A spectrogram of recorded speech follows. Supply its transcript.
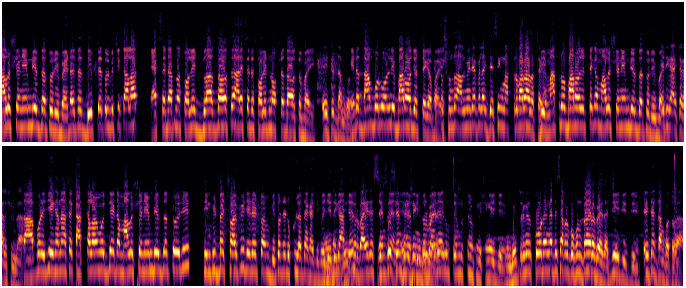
মালয়েশিয়ান এমডিএফ দা তৈরি ভাই। এটা হচ্ছে দীপ তেতুল বিচি কালার এক সাইডে আপনার সলিড গ্লাস দেওয়া আছে আরেক সাইডে সলিড নকশা দেওয়া আছে ভাই। দাম কত এটার দাম পড়বে অনলি বারো হাজার টাকা ভাই। এত সুন্দর প্লাস ড্রেসিং মাত্র বারো হাজার জি টাকা মাত্র বারো হাজার টাকা মালয়েশিয়ান এমডিএফ দা তৈরি ভাই। এদিকে আরেকটা কালেকশন ভাই। তারপরে যে এখানে আছে কাঠ কালার মধ্যে এটা মালয়েশিয়ান এমডিএফ দা তৈরি। তিন ফিট বাই ছয় ফিট এটা একটু আমি ভিতরটা একটু খুলে দেখাই দিবে। যেদিকে আসে ভিতর বাইরে সেম টু সেম ফিনিশিং ভিতর বাইরে একদম সেম টু সেম ফিনিশিং এই যে। ভিতরে কিন্তু কোড হ্যাঙ্গার দিছে আবার গোপন পেয়ে যাচ্ছে। জি জি জি। এইটার দাম কত ভাই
